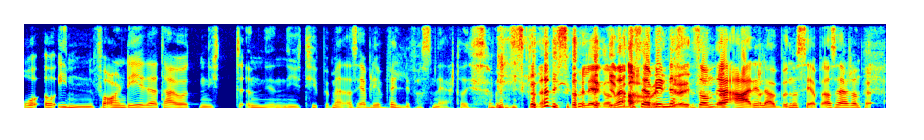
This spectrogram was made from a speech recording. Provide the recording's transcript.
Og, og, innenfor R&D, dette er jo nytt, en ny type men, altså Jeg blir veldig fascinert av disse menneskene, disse kollegaene. ja, altså Jeg blir nesten sånn, jeg er i laben og ser på altså jeg er sånn,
